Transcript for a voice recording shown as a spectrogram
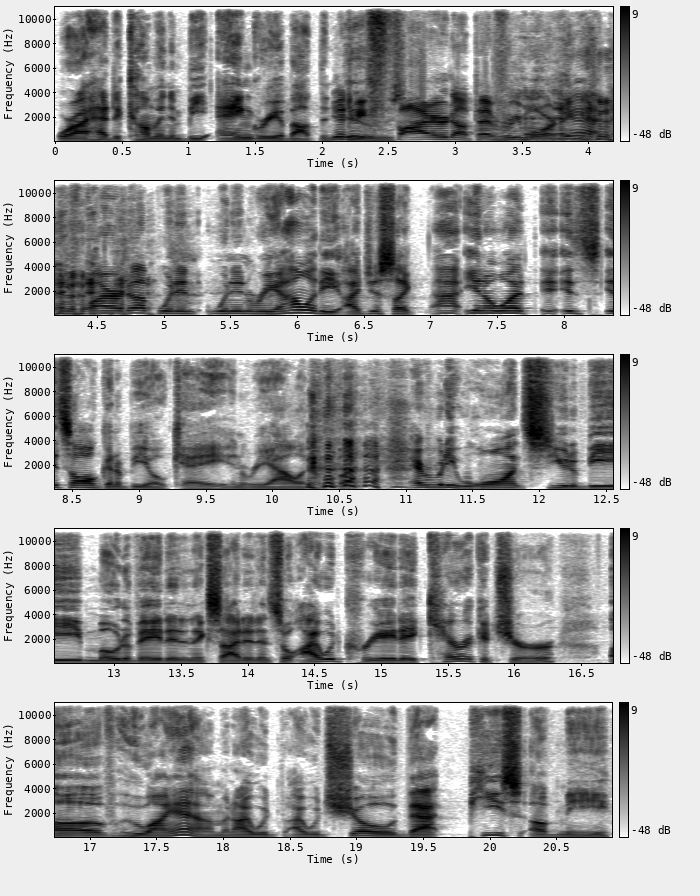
where I had to come in and be angry about the You had to news be fired up every morning. yeah, and fired up when in when in reality I just like ah, you know what it's it's all gonna be okay in reality. But everybody wants you to be motivated and excited, and so I would create a caricature of who I am, and I would I would show that piece of me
